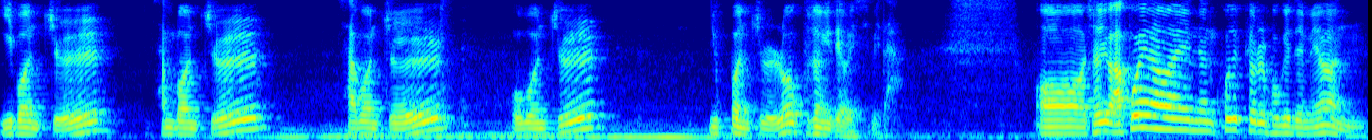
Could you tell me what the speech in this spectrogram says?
2번 줄, 3번 줄, 4번 줄, 5번 줄, 6번 줄로 구성이 되어 있습니다. 어, 저희가 악보에 나와 있는 코드표를 보게 되면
